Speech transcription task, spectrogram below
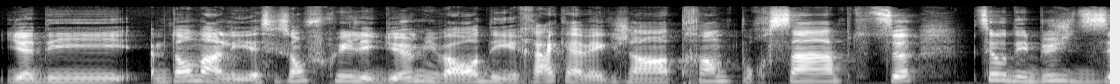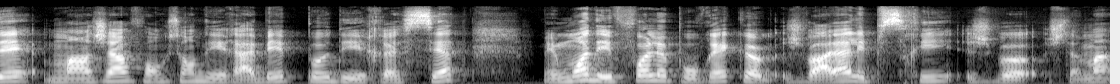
il y a des. Mettons, dans les sections fruits et légumes, il va y avoir des racks avec genre 30 puis tout ça. tu sais, au début, je disais manger en fonction des rabais, pas des recettes. Mais moi, des fois, là, pour vrai, comme je vais aller à l'épicerie, je vais justement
